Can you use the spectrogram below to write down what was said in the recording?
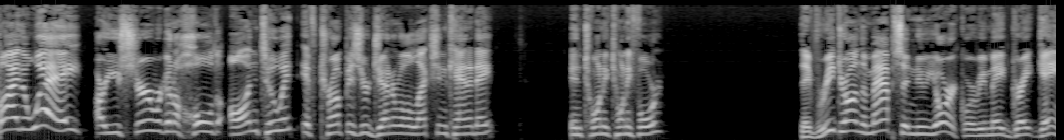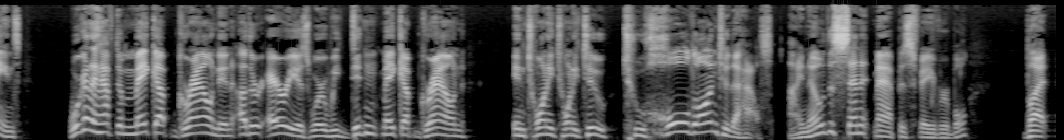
by the way, are you sure we're going to hold on to it if Trump is your general election candidate in 2024? They've redrawn the maps in New York where we made great gains. We're going to have to make up ground in other areas where we didn't make up ground in 2022 to hold on to the House. I know the Senate map is favorable, but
